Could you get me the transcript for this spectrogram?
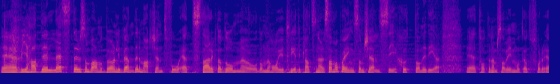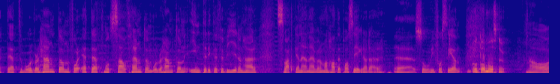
Eh, vi hade Leicester som vann mot Burnley, vände den matchen 2-1 starkt av dem och de har ju tredjeplatsen här, samma poäng som Chelsea, 17 i det. Eh, Tottenham sa vi emot får 1-1. Wolverhampton får 1-1 mot Southampton. Wolverhampton är inte riktigt förbi den här svackan än, även om man hade ett par segrar där. Eh, så vi får se. Gått om oss nu. Ja,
